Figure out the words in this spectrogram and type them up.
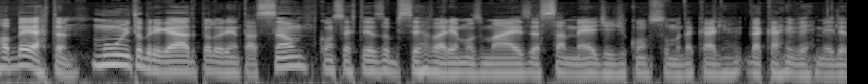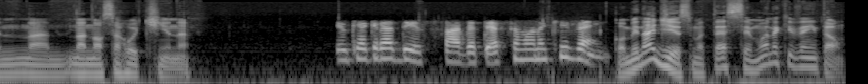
Roberta, muito obrigado pela orientação. Com certeza observaremos mais essa média de consumo da carne, da carne vermelha na, na nossa rotina. Eu que agradeço, Fábio. Até a semana que vem. Combinadíssimo. Até semana que vem, então.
